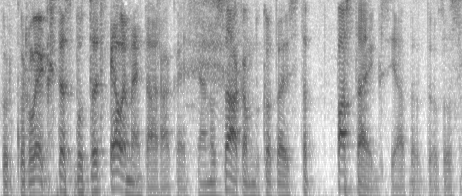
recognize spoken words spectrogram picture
kur, kur liekas, tas būtu elementārākais. Jā. Nu, sākam kaut kādas pastaigas, jā, tos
